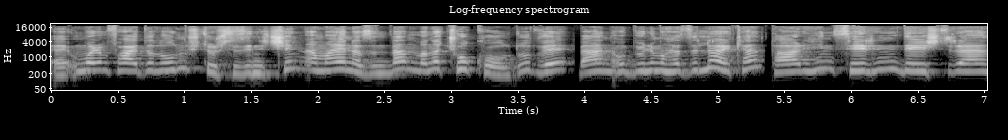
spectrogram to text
Ee, umarım faydalı olmuştur sizin için ama en azından bana çok oldu ve ben o bölümü hazırlarken tarihin seyrini değiştiren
